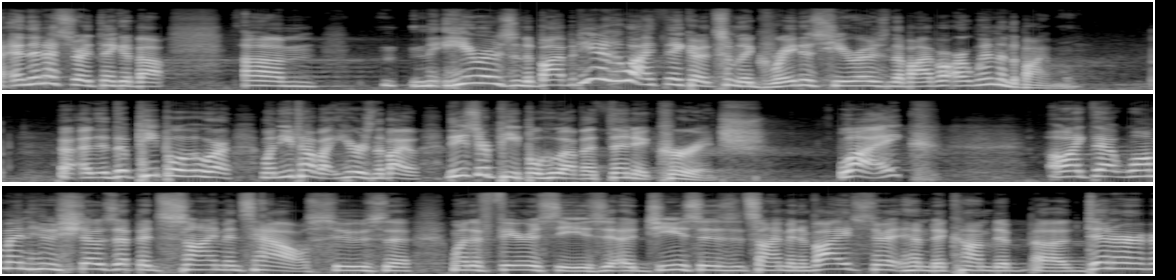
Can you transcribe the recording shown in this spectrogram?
And then I started thinking about. Um, heroes in the Bible. Do you know who I think are some of the greatest heroes in the Bible are women in the Bible? Uh, uh, the people who are, when you talk about heroes in the Bible, these are people who have authentic courage. Like, like that woman who shows up at Simon's house, who's uh, one of the Pharisees. Uh, Jesus, Simon invites her, him to come to uh, dinner.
